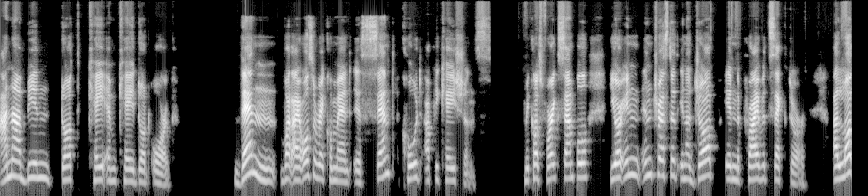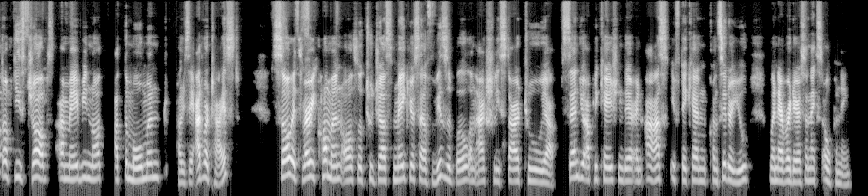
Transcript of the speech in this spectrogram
anabin.kmk.org. Then, what I also recommend is send cold applications. Because, for example, you're in, interested in a job in the private sector. A lot of these jobs are maybe not at the moment, how do you say, advertised. So it's very common also to just make yourself visible and actually start to yeah, send your application there and ask if they can consider you whenever there's a next opening.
